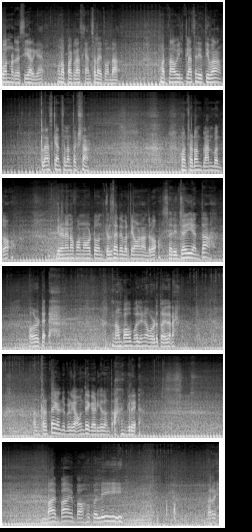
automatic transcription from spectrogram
ಫೋನ್ ಮಾಡಿದೆ ಸಿ ಆರ್ಗೆ ಅವನಪ್ಪ ಕ್ಲಾಸ್ ಕ್ಯಾನ್ಸಲ್ ಆಯಿತು ಅಂದ. ಮತ್ತು ನಾವು ಇಲ್ಲಿ ಕ್ಲಾಸಲ್ಲಿ ಇರ್ತೀವ? ಕ್ಲಾಸ್ ಕ್ಯಾನ್ಸಲ್ ಅಂದ ತಕ್ಷಣ ಒಂದು ಸಡನ್ ಪ್ಲ್ಯಾನ್ ಬಂತು. ಗಿರಣನ ಫೋನ್ ಹೊಟ್ಟು ಒಂದು ಕೆಲಸ ಇದೆ ಬರ್ತೀವಣ ಅಂದರು. ಸರಿ, ಜೈ ಅಂತ ಹೊರಟೆ. ನಮ್ಮ ಬಾಹುಬಲಿನೇ ಹೊರಡ್ತಾ ಇದ್ದಾನೆ. ನಾನು ಕರೆಕ್ಟಾಗಿ ಹೇಳಿದೆ ಬೆಳಿಗ್ಗೆ, ಅವಂದೇ ಗಾಡಿ ಅದು ಅಂತ. ಹಂಗ್ರೆ ಬಾಯ್ ಬಾಯ್ ಬಾಹುಬಲಿ. ಬರ್ರಿ.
